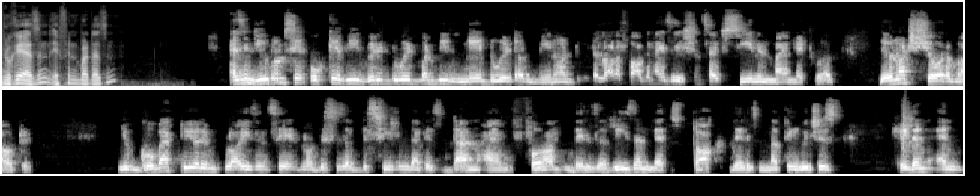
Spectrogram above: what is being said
okay as in if and but as in as in you don't say okay we will do it but we may do it or may not do it. A lot of organizations i've seen in my network they were not sure about it. You go back to your employees and say no this is a decision that is done. I am firm. There is a reason. Let's talk. There is nothing which is hidden and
